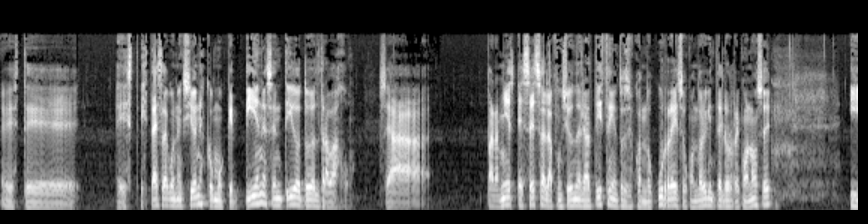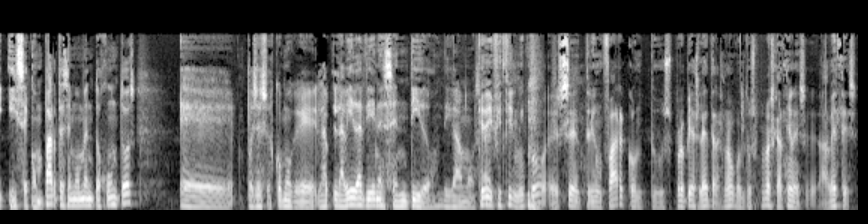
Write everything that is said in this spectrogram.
este, es- está esa conexión, es como que tiene sentido todo el trabajo. O sea, para mí es, es esa la función del artista y entonces cuando ocurre eso, cuando alguien te lo reconoce y se comparte ese momento juntos, eh, pues eso, es como que la, la vida tiene sentido, digamos. Qué difícil, Nico, es eh, triunfar con tus propias letras, ¿no? Con tus propias canciones, a veces.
